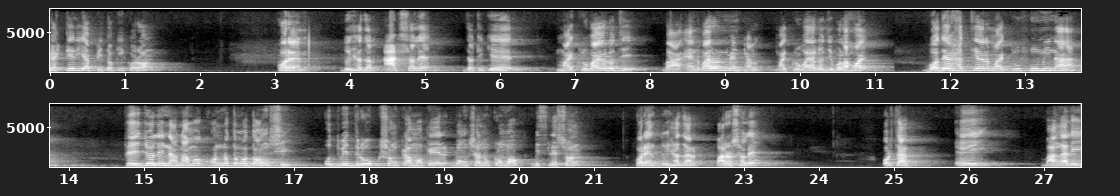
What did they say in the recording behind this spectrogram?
ব্যাকটেরিয়া পৃথকীকরণ করেন দুই হাজার আট সালে যেটিকে মাইক্রোবায়োলজি বা এনভায়রনমেন্টাল মাইক্রোবায়োলজি বলা হয়, বদের হাতিয়ার মাইক্রোফুমিনা ফেইজলিনা নামক অন্যতম দংশী উদ্ভিদ রোগ সংক্রামকের বংশানুক্রমক বিশ্লেষণ করেন দুই হাজার বারো সালে। অর্থাৎ এই বাঙালি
